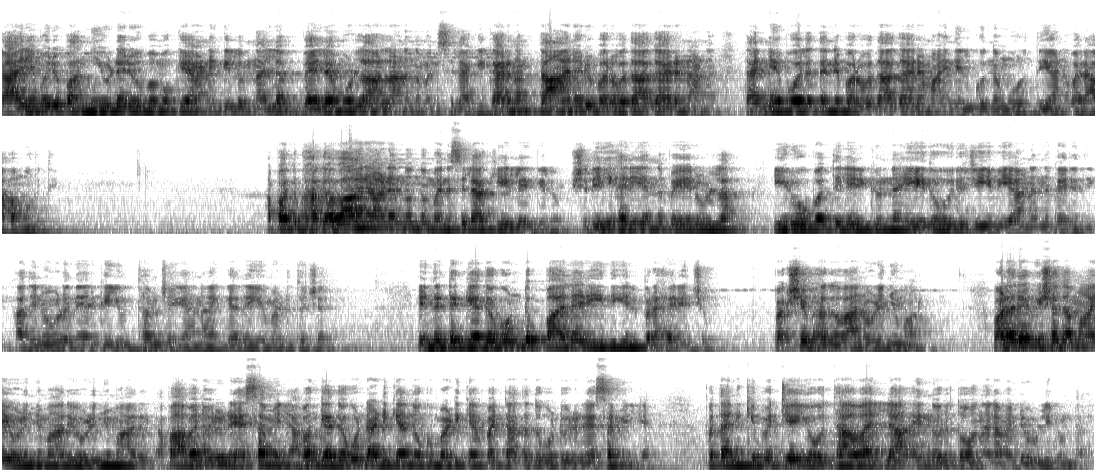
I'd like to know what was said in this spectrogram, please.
കാര്യം ഒരു പന്നിയുടെ രൂപമൊക്കെ ആണെങ്കിലും നല്ല ബലമുള്ള ആളാണെന്ന് മനസ്സിലാക്കി. കാരണം താനൊരു പർവതാകാരനാണ്. തന്നെ പോലെ തന്നെ പർവതാകാരമായി നിൽക്കുന്ന മൂർത്തിയാണ് വരാഹമൂർത്തി. അപ്പൊ അത് ഭഗവാനാണെന്നൊന്നും മനസ്സിലാക്കിയില്ലെങ്കിലും ശ്രീഹരി എന്ന പേരുള്ള ഈ രൂപത്തിലിരിക്കുന്ന ഏതോ ഒരു ജീവിയാണെന്ന് കരുതി അതിനോട് നേർക്ക് യുദ്ധം ചെയ്യാനായി ഗതയും എടുത്തു ചെന്നു. എന്നിട്ട് ഗത കൊണ്ട് പല രീതിയിൽ പ്രഹരിച്ചു. പക്ഷെ ഭഗവാൻ ഒഴിഞ്ഞു മാറി. വളരെ വിശദമായി ഒഴിഞ്ഞു മാറി ഒഴിഞ്ഞു മാറി. അപ്പൊ അവനൊരു രസമില്ല. അവൻ ഗത കൊണ്ട് അടിക്കാൻ നോക്കുമ്പോൾ അടിക്കാൻ പറ്റാത്തത് കൊണ്ട് ഒരു രസമില്ല. അപ്പൊ തനിക്ക് പറ്റിയ യോദ്ധാവല്ല എന്നൊരു തോന്നൽ അവന്റെ ഉള്ളിലുണ്ടായി.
